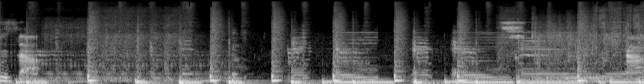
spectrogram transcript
네, 비술사. 아.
